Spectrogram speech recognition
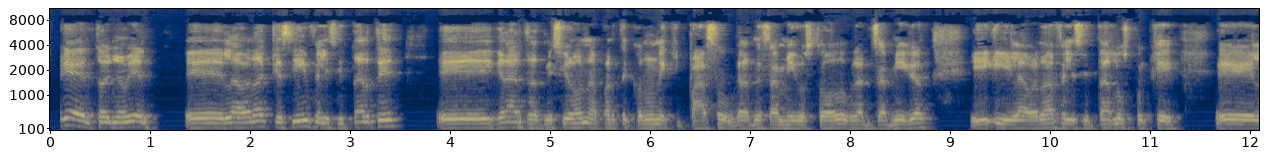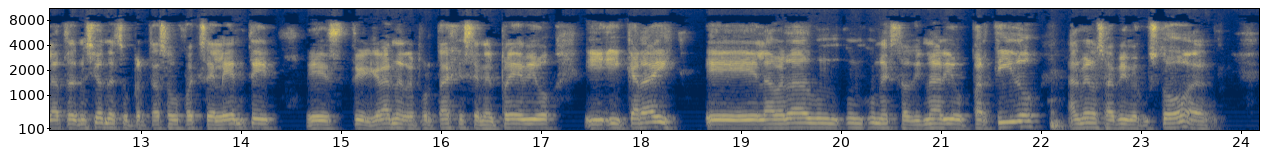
Bien, Toño, bien. Eh, la verdad que sí, felicitarte eh, gran transmisión, aparte con un equipazo, grandes amigos todos, grandes amigas, y, la verdad felicitarlos porque eh, la transmisión de Supertazón fue excelente, este, grandes reportajes en el previo, y, caray, eh, la verdad un, un, extraordinario partido, al menos a mí me gustó,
